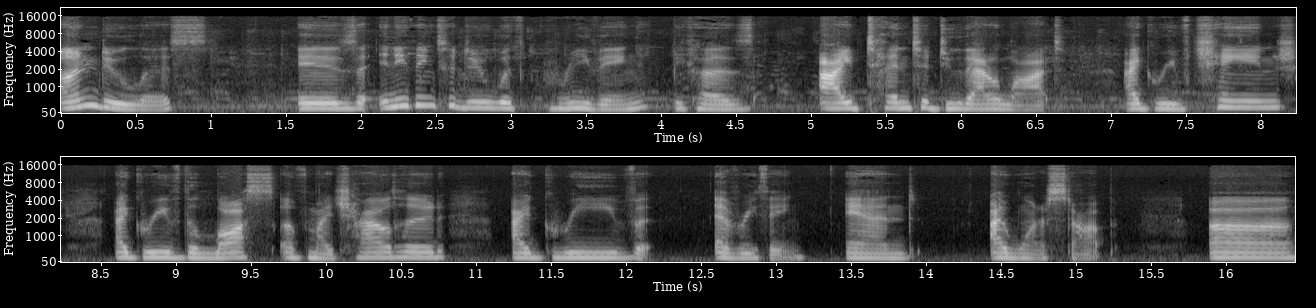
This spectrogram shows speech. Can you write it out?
undo list is anything to do with grieving because I tend to do that a lot I grieve change. I grieve the loss of my childhood. I grieve everything. And I want to stop. Uh,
